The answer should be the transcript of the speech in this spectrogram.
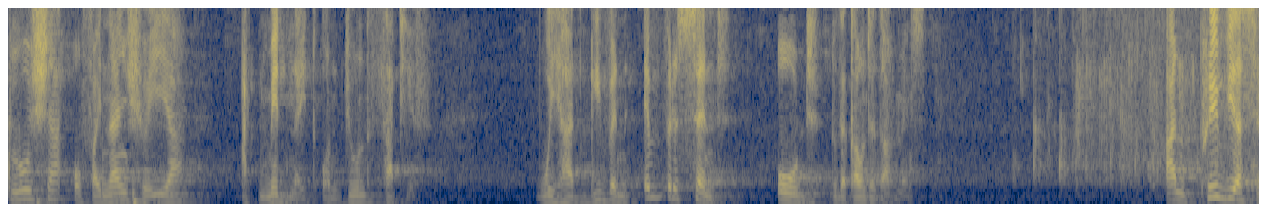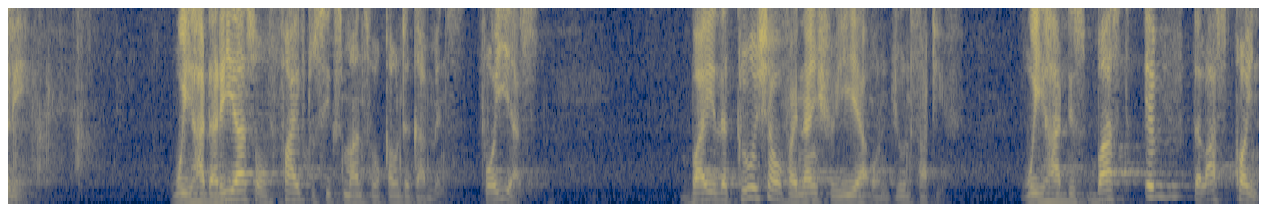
closure of financial year at midnight on June 30th, we had given every cent owed to the county governments. And previously, we had arrears of five to six months for county governments for years. By the closure of financial year on June 30th, we had disbursed every, the last coin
